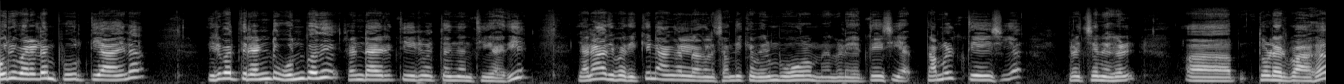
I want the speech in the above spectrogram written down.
ஒரு வருடம் பூர்த்தியான இருபத்தி ரெண்டு ஒன்பது ரெண்டாயிரத்தி இருபத்தஞ்சாம் தேதி ஜனாதிபதிக்கு நாங்கள் நாங்கள் சந்திக்க விரும்புகிறோம். எங்களுடைய தேசிய தமிழ் தேசிய பிரச்சனைகள் தொடர்பாக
